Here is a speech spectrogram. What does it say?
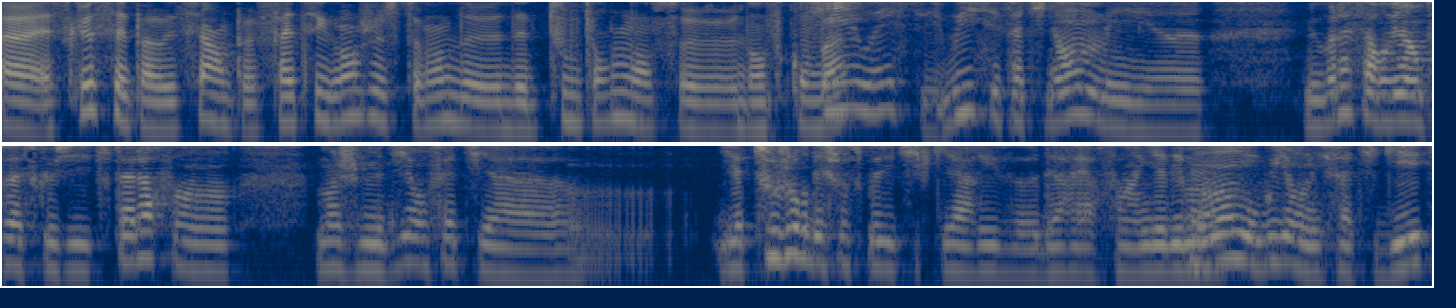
Euh, est-ce que c'est pas aussi un peu fatigant, justement, d'être tout le temps dans ce, dans ce combat? Si, ouais, c'est, Oui, c'est fatigant, mais, euh, mais voilà, ça revient un peu à ce que j'ai dit tout à l'heure. Enfin, moi, je me dis, en fait, il y a il y a toujours des choses positives qui arrivent euh, derrière. Enfin, il y a des mm. moments où oui, on est fatigué.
